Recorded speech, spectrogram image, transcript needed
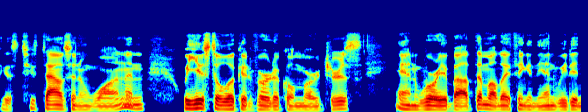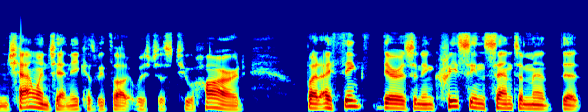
I guess 2001, and we used to look at vertical mergers and worry about them. Although I think in the end we didn't challenge any because we thought it was just too hard. But I think there's an increasing sentiment that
